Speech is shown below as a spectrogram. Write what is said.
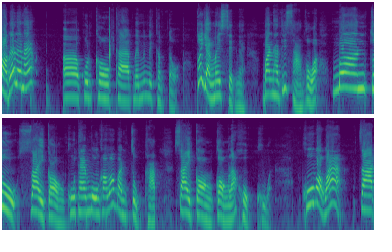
ตอบได้เลยไหมเอ่อคุณโคครับมันไม่มีคำตอบ ก็ยังไม่เสร็จไง บรรทัดที่3เขาบอกว่าบรรจุใส่กล่อง ครูแทนวงคำว่าบรรจุครับ ใส่กล่องกล่องละ 6 ขวด ครูบอกว่า จัด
